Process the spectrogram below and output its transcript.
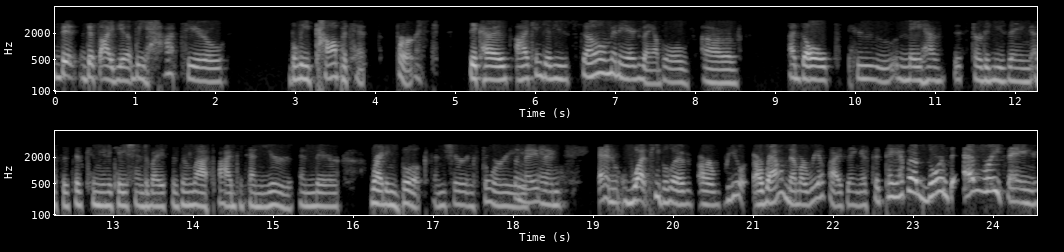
this, this idea that we have to believe competence first, because I can give you so many examples of adults who may have started using assistive communication devices in the last five to 10 years and they're writing books and sharing stories. It's amazing. And, and what people have, are real around them are realizing is that they have absorbed everything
